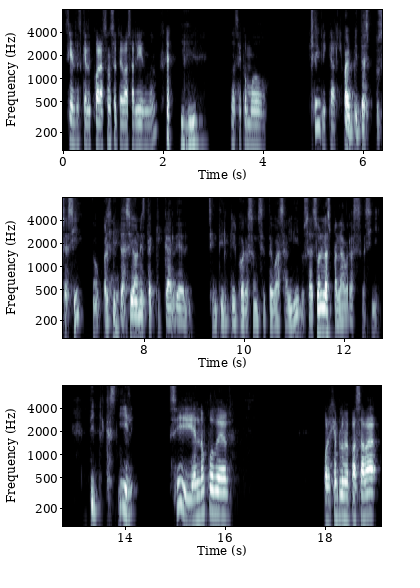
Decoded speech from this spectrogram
sientes que el corazón se te va a salir, ¿no? no sé cómo explicarlo. palpitas, pues así, ¿no? Palpitaciones, taquicardia, sentir que el corazón se te va a salir, o sea, son las palabras así típicas. Y sí, el no poder, por ejemplo, me pasaba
